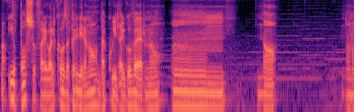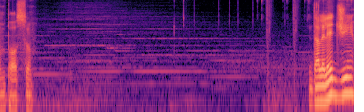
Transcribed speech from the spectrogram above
Ma io posso fare qualcosa per dire no? Da qui, dal governo? Um, no. No, non posso. Dalle leggi?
